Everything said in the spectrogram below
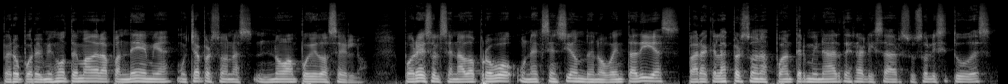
pero por el mismo tema de la pandemia, muchas personas no han podido hacerlo. Por eso el Senado aprobó una extensión de 90 días para que las personas puedan terminar de realizar sus solicitudes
